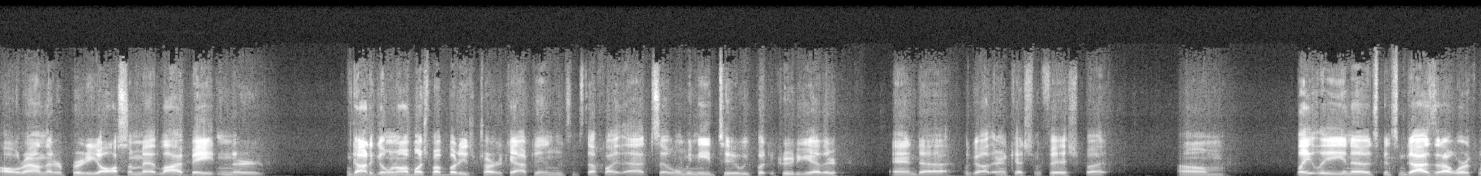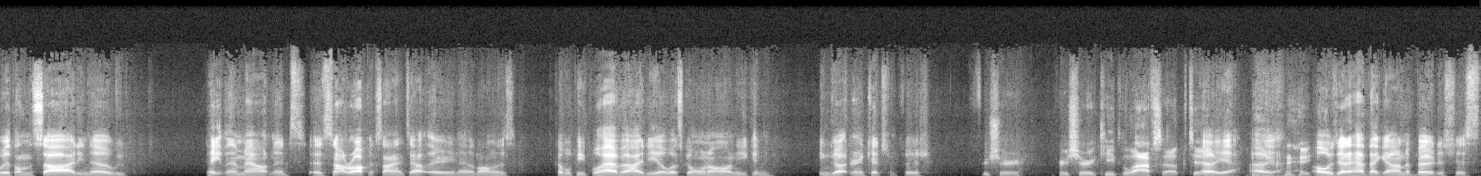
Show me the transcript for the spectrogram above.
all around that are pretty awesome at live baiting or got it going on. A bunch of my buddies are charter captains and stuff like that. So when we need to, we put the crew together and uh, we'll go out there and catch some fish. But um, lately, you know, it's been some guys that I work with on the side. You know, we take them out, and it's it's not rocket science out there. You know, as long as a couple people have an idea what's going on, you can you can go out there and catch some fish. For sure. For sure. Keep the laughs up too. Oh yeah, oh yeah. Always got to have that guy on the boat. That's just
